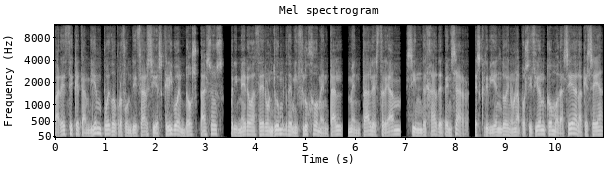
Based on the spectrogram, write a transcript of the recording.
Parece que también puedo profundizar si escribo en dos pasos, primero hacer un dump de mi flujo mental, mental stream, sin dejar de pensar, escribiendo en una posición cómoda sea la que sea,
